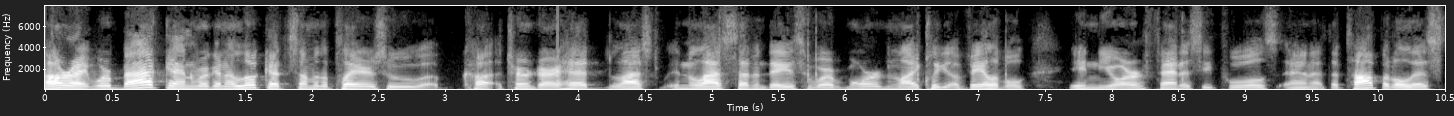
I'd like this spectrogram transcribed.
All right, we're back, and we're going to look at some of the players who uh, turned our head last in the last seven days, who are more than likely available in your fantasy pools. And at the top of the list,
